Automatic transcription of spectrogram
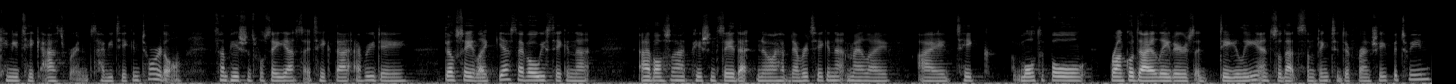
can you take aspirins? Have you taken Toradol? Some patients will say, yes, I take that every day. They'll say, like, yes, I've always taken that. I've also had patients say that, no, I have never taken that in my life. I take multiple bronchodilators daily, and so that's something to differentiate between.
